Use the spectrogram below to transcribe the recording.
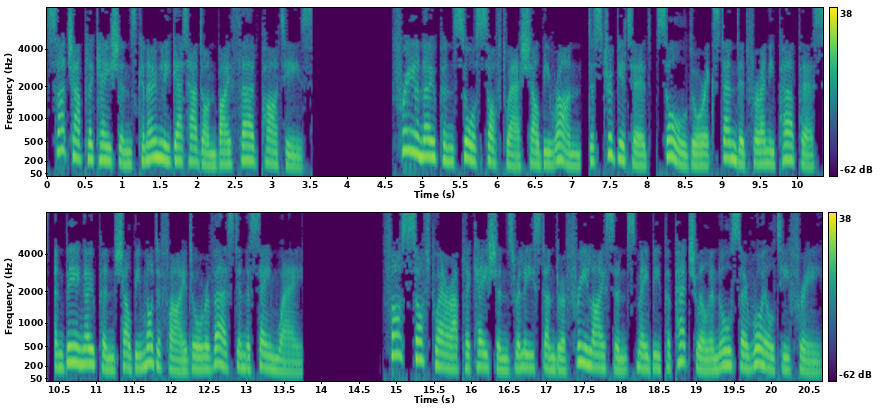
Such applications can only get add-on by third parties. Free and open source software shall be run, distributed, sold or extended for any purpose, and being open shall be modified or reversed in the same way. FOSS software applications released under a free license may be perpetual and also royalty-free.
